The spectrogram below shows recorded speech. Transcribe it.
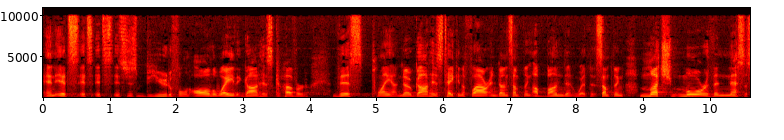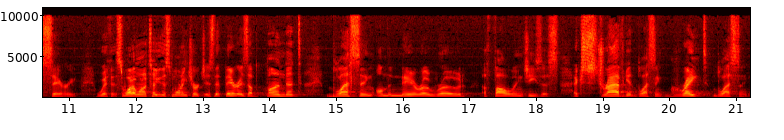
and it's, it's, it's, it's just beautiful in all the way that God has covered this plant. No, God has taken the flower and done something abundant with it, something much more than necessary with it. So, what I want to tell you this morning, church, is that there is abundant blessing on the narrow road of following Jesus. Extravagant blessing, great blessing.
